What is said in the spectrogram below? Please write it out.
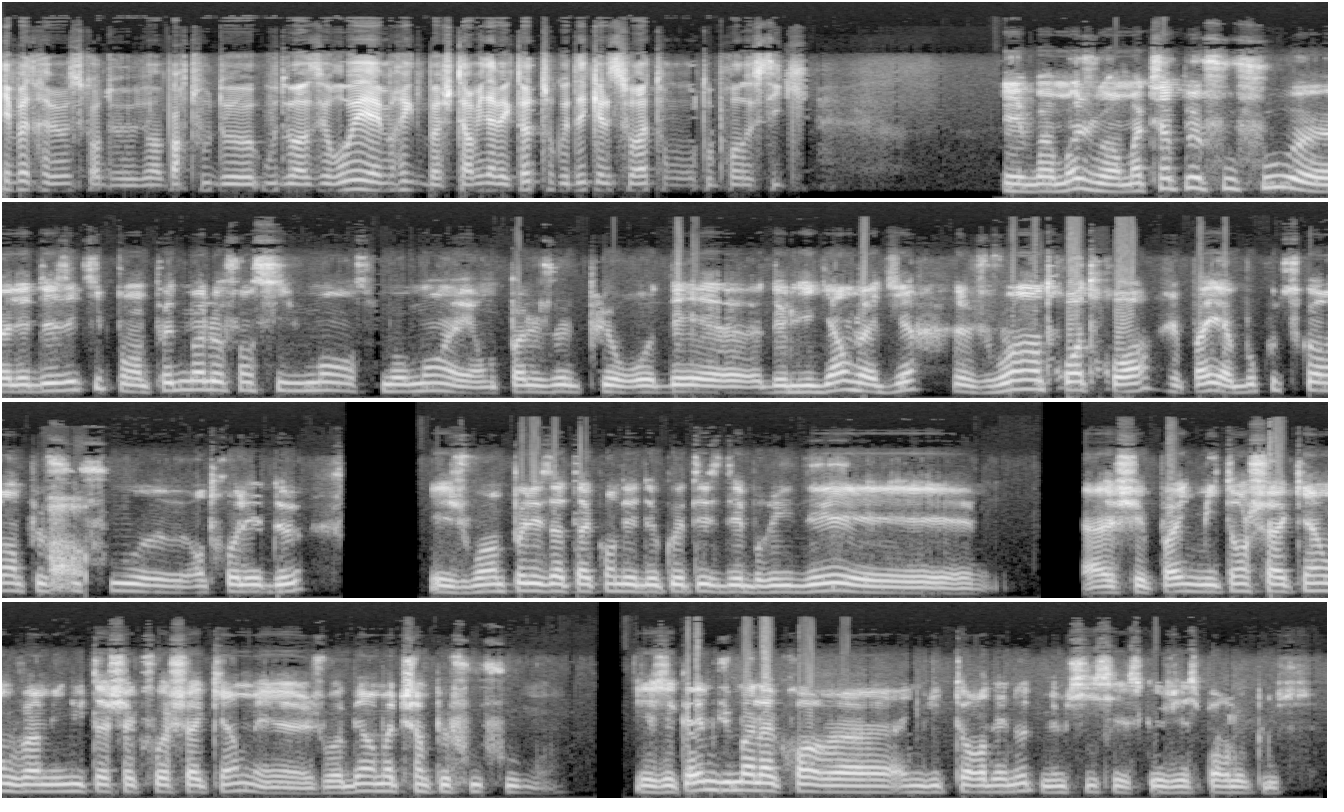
Et bah très bien, score de, de 1 partout de, ou de 1-0. Et Emeric, bah, je termine avec toi. De ton côté, quel serait ton, ton pronostic? Et ben moi je vois un match un peu foufou. Euh, les deux équipes ont un peu de mal offensivement en ce moment et ont pas le jeu le plus rodé euh, de Ligue 1 on va dire. Je vois un 3-3. Je sais pas, il y a beaucoup de scores un peu foufou euh, entre les deux. Et je vois un peu les attaquants des deux côtés se débrider et euh, je sais pas, une mi-temps chacun ou 20 minutes à chaque fois chacun, mais je vois bien un match un peu foufou moi. Et j'ai quand même du mal à croire à une victoire des nôtres, même si c'est ce que j'espère le plus.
